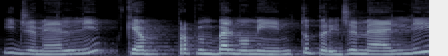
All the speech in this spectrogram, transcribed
i gemelli, che è proprio un bel momento per i gemelli,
